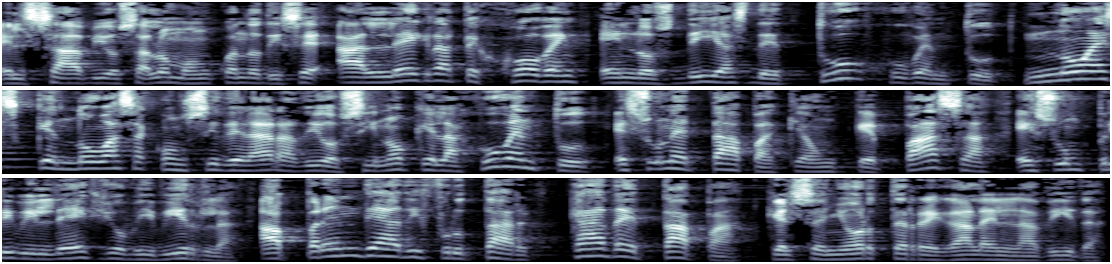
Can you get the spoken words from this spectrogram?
el sabio Salomón cuando dice, alégrate joven en los días de tu juventud. No es que no vas a considerar a Dios, sino que la juventud es una etapa que aunque pasa, es un privilegio vivirla. Aprende a disfrutar cada etapa que el Señor te regala en la vida.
